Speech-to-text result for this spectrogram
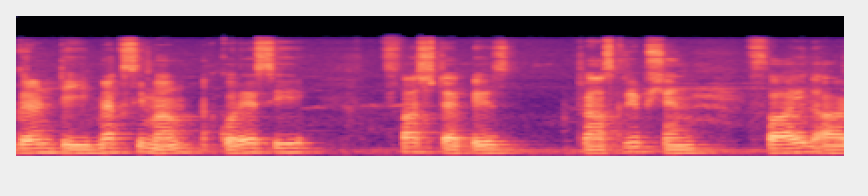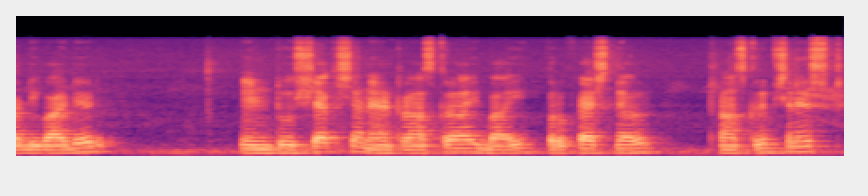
guarantee maximum accuracy. First step is transcription. File are divided into section and transcribed by professional transcriptionist.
